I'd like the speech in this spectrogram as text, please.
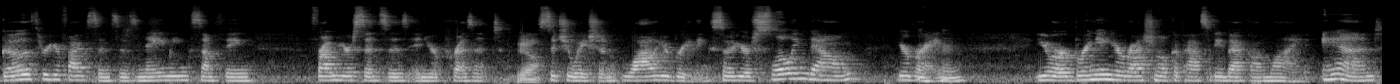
Go through your five senses, naming something from your senses in your present Yeah. situation while you're breathing. So you're slowing down your brain, you're bringing your rational capacity back online, and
